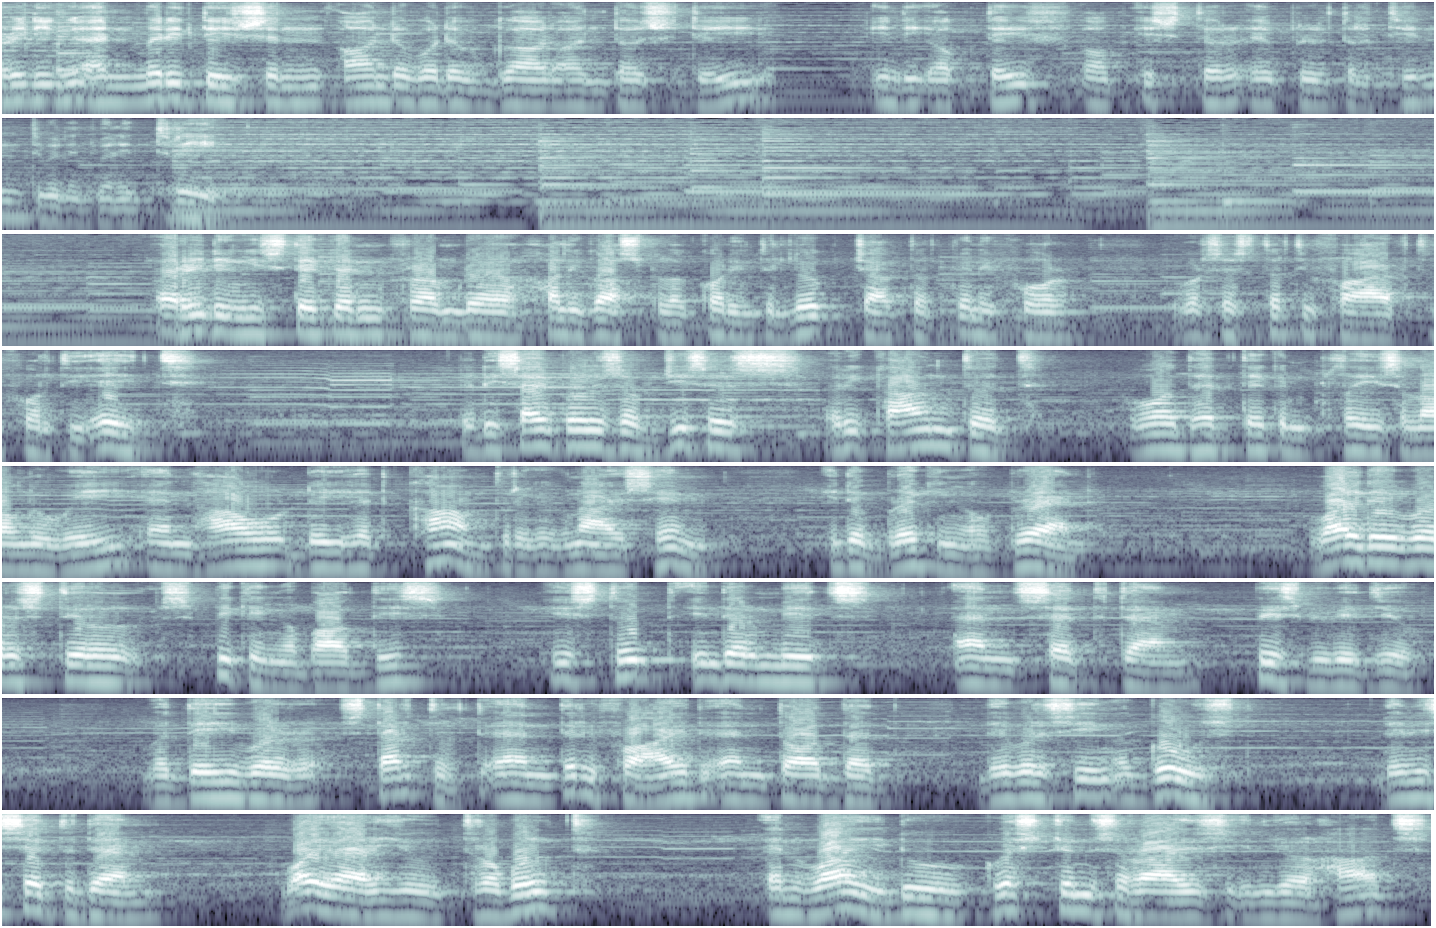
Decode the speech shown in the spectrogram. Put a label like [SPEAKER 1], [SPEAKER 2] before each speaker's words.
[SPEAKER 1] Reading and meditation on the Word of God on Thursday in the octave of Easter, April 13, 2023. A reading is taken from the Holy Gospel according to Luke chapter 24, verses 35 to 48. The disciples of Jesus recounted what had taken place along the way and how they had come to recognize him in the breaking of bread. While they were still speaking about this, he stood in their midst and said to them, Peace be with you. But they were startled and terrified and thought that they were seeing a ghost. Then he said to them, Why are you troubled? And why do questions arise in your hearts?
